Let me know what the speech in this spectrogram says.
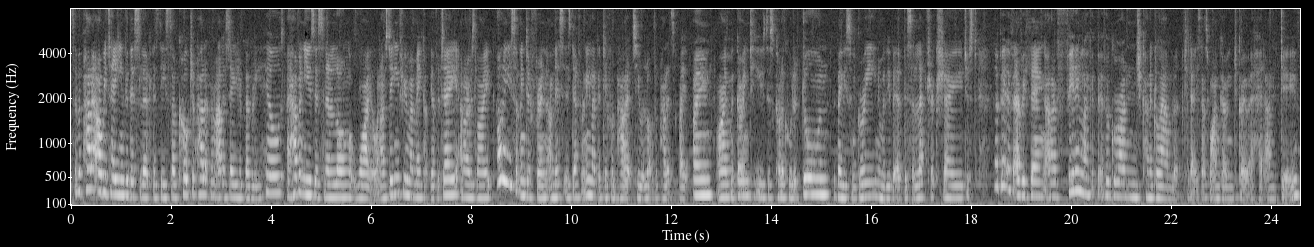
So the palette I'll be taking for this look is the Subculture palette from Anastasia Beverly Hills. I haven't used this in a long while and I was digging through my makeup the other day and I was like, I want to use something different and this is definitely like a different palette to a lot of the palettes I own. I'm going to use this colour called Adorn with maybe some green and maybe a bit of this electric shade, just a bit of everything and I'm feeling like a bit of a grunge kind of glam look today so that's what I'm going to go ahead and do.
